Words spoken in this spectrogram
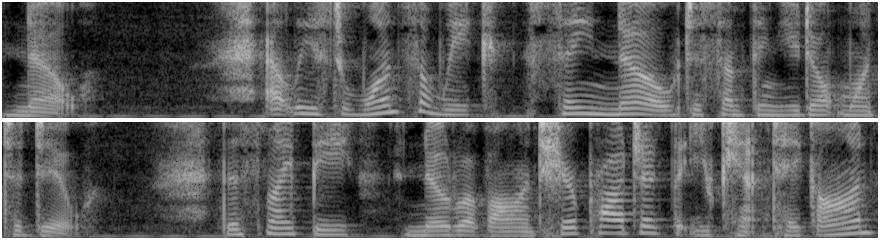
no. At least once a week, say no to something you don't want to do. This might be no to a volunteer project that you can't take on,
